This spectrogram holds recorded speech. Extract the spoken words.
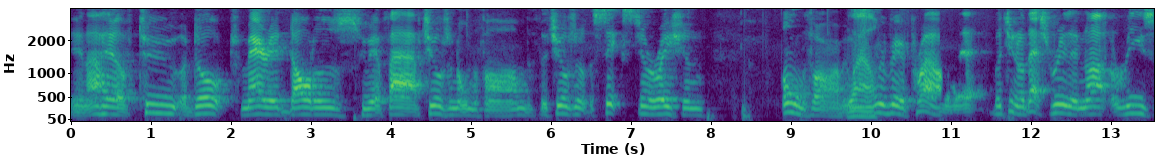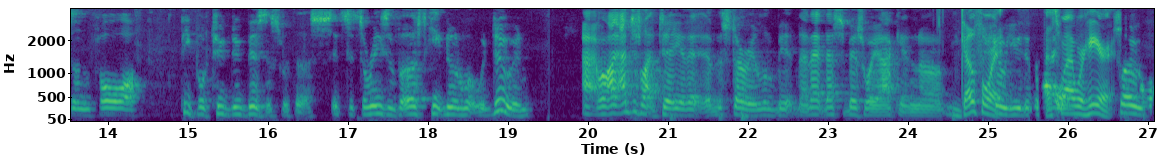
and I have two adult married daughters who have five children on the farm. The children of the sixth generation on the farm. And Wow. We're very proud of that. But you know, that's really not a reason for people to do business with us. It's it's a reason for us to keep doing what we're doing. I, well, I, I'd just like to tell you the, the story a little bit. Now that that's the best way I can uh, Go for show it. you the. That's why we're here. So,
